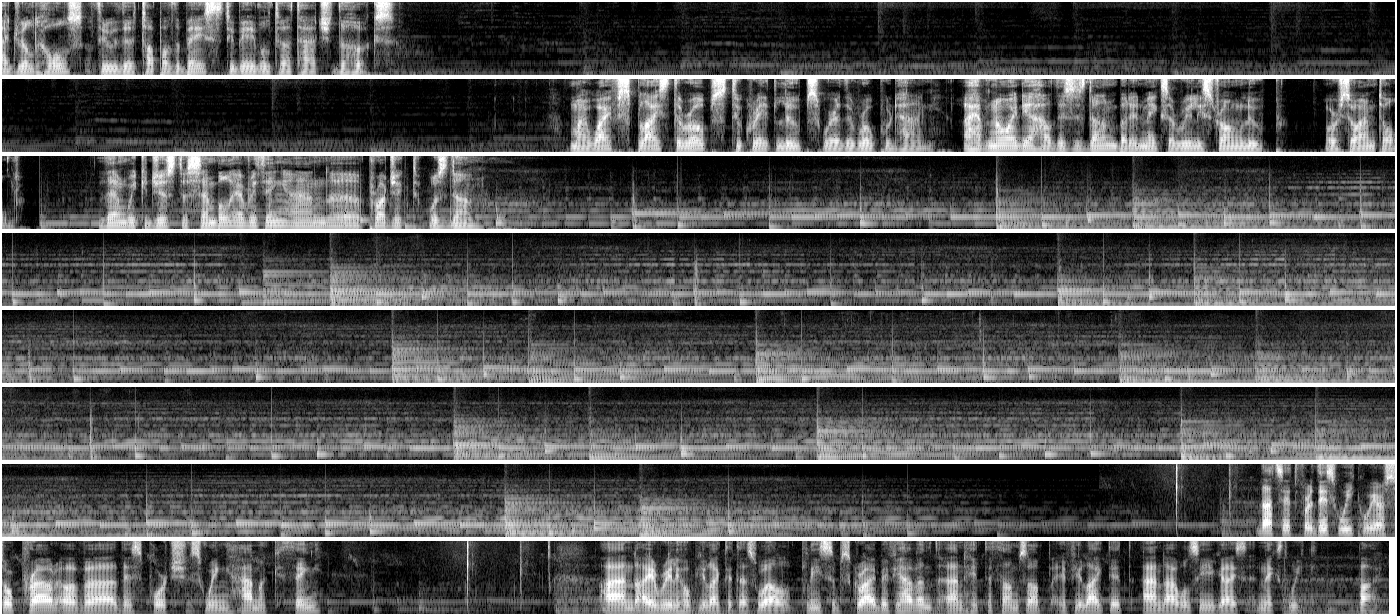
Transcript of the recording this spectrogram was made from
I drilled holes through the top of the base to be able to attach the hooks. My wife spliced the ropes to create loops where the rope would hang. I have no idea how this is done, but it makes a really strong loop, or so I'm told. Then we could just assemble everything and the project was done. That's it for this week. We are so proud of uh, this porch swing hammock thing. And I really hope you liked it as well. Please subscribe if you haven't and hit the thumbs up if you liked it. And I will see you guys next week. Bye.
